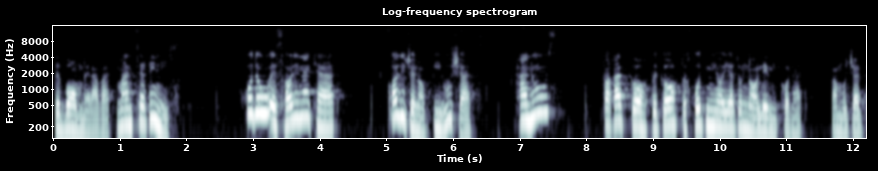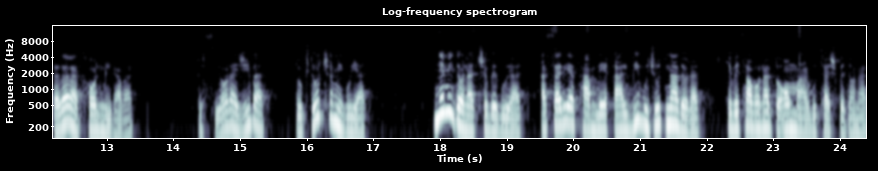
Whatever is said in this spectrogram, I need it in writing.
به بام برود. منطقی نیست. خود او اظهاری نکرد. آلی جناب بیهوش است. هنوز؟ فقط گاه به گاه به خود میآید و ناله می کند و مجددا از حال می رود. بسیار عجیب است. دکتر چه می‌گوید نمی‌داند چه بگوید. اثری از حمله قلبی وجود ندارد که بتواند به آن مربوطش بداند.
